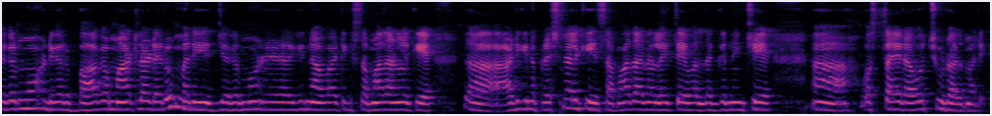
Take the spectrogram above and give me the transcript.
జగన్మోహన్ రెడ్డి గారు బాగా మాట్లాడారు. మరి జగన్మోహన్ రెడ్డి అడిగిన వాటికి సమాధానాలకి అడిగిన ప్రశ్నలకి సమాధానాలు అయితే వాళ్ళ దగ్గర నుంచి వస్తాయి రావో చూడాలి మరి.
